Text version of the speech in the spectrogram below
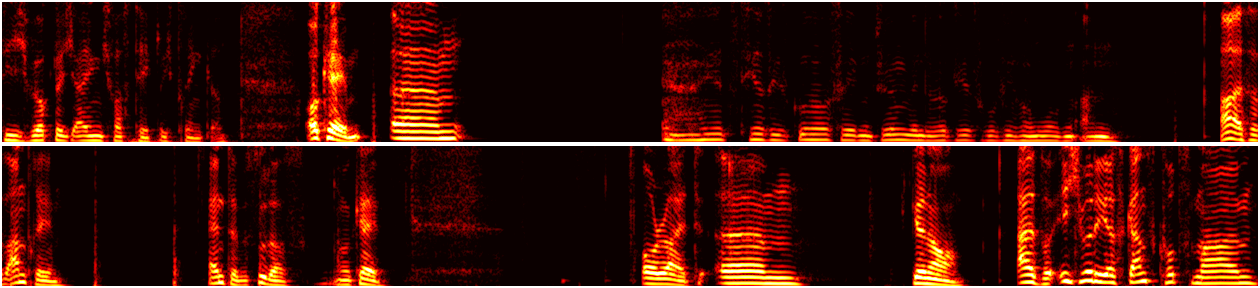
die ich wirklich eigentlich fast täglich trinke. Okay, ähm, jetzt hier sieht es gut aus wegen Gym. Wenn du wirklich jetzt, ruf mich mal morgen an. Ah, ist das André? Ente, bist du das? Okay. Alright. Ähm, Genau. Also, ich würde jetzt ganz kurz mal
